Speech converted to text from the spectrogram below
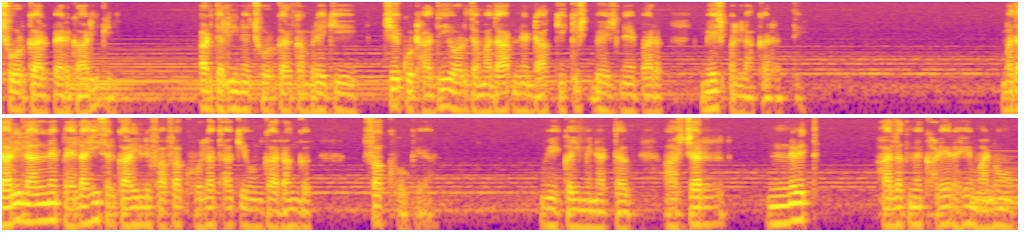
छोड़कर पैर गाड़ी ली। अर्दली ने छोड़कर कमरे की चेक उठा दी और जमादार ने डाक की किश्त भेजने पर मेज पर लाकर रख दी। मदारी लाल ने पहला ही सरकारी लिफाफा खोला था कि उनका रंग फक हो गया। वे कई मिनट तक आश्चर्यन्वित हालत में खड़े रहे, मानो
